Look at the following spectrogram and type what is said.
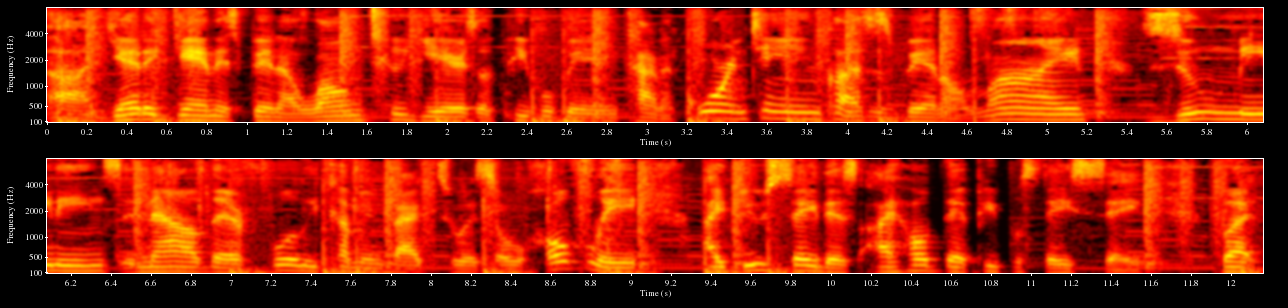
Uh, yet again, it's been a long two years of people being kind of quarantined, classes being online, Zoom meetings, and now they're fully coming back to it. So hopefully, I do say this. I hope that people stay safe. But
